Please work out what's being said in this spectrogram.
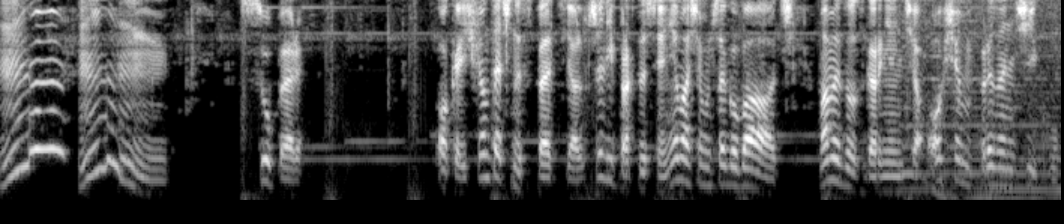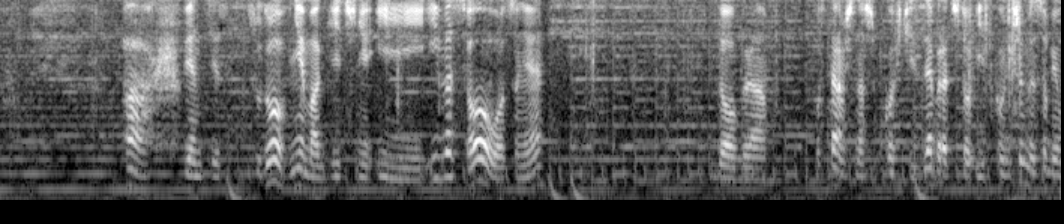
Mm, mm, super. Okej, świąteczny specjal, czyli praktycznie nie ma się czego bać. Mamy do zgarnięcia 8 prezencików. Ach, więc jest cudownie, magicznie i, i wesoło, co nie? Dobra. Postaram się na szybkości zebrać to i skończymy sobie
